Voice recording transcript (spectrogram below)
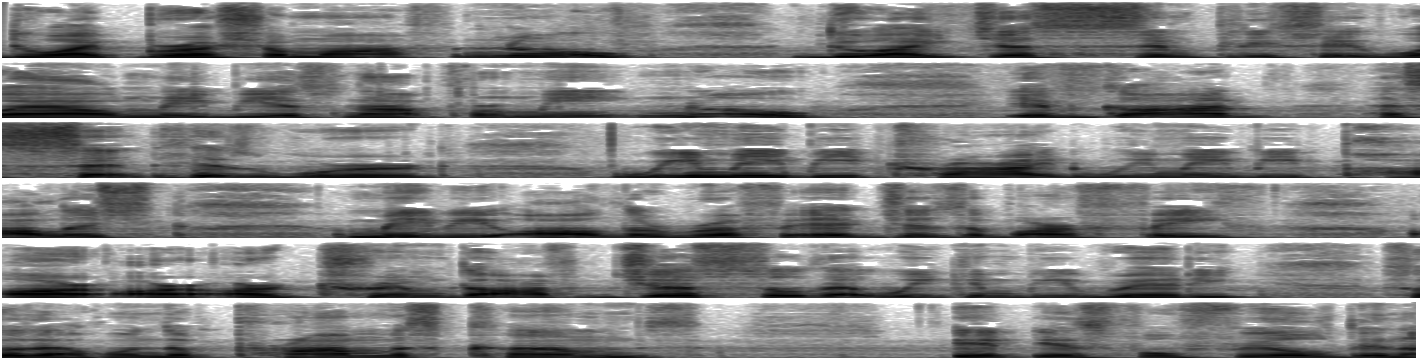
Do I brush them off? No. Do I just simply say, well, maybe it's not for me? No. If God has sent His word, we may be tried, we may be polished, maybe all the rough edges of our faith are, are, are trimmed off just so that we can be ready, so that when the promise comes, it is fulfilled in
